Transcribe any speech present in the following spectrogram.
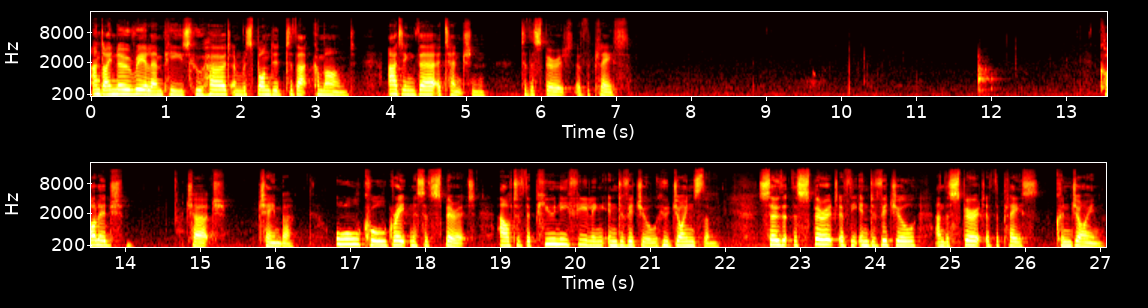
And I know real MPs who heard and responded to that command, adding their attention to the spirit of the place. College, church, chamber, all call greatness of spirit out of the puny feeling individual who joins them, so that the spirit of the individual and the spirit of the place conjoin.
